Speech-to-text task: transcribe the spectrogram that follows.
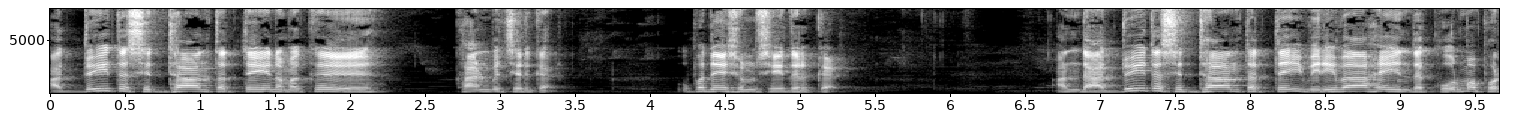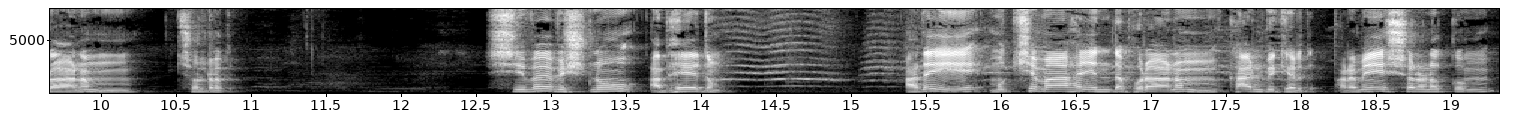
அத்வைத சித்தாந்தத்தை நமக்கு காண்பிச்சிருக்கார். உபதேசம் செய்திருக்கார். அந்த அத்வைத சித்தாந்தத்தை விரிவாக இந்த கூர்ம புராணம் சொல்கிறது சிவ விஷ்ணு அபேதம். அதை முக்கியமாக இந்த புராணம் காண்பிக்கிறது. பரமேஸ்வரனுக்கும்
